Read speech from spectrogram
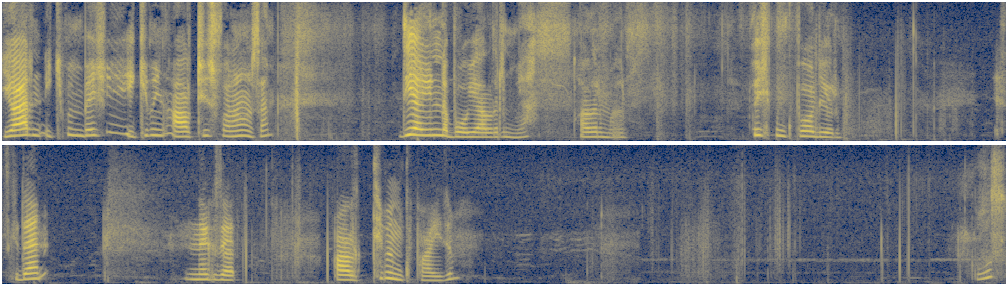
Yarın 2005 2600 falan alsam diğer gün de boyu alırım ya. Alırım alırım. 3000 kupa alıyorum. Eskiden ne güzel 6000 kupaydım. Vur.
